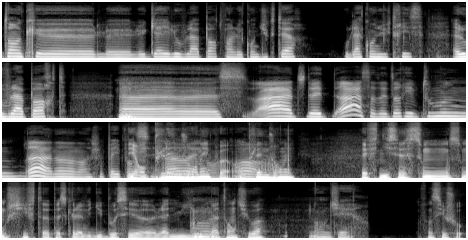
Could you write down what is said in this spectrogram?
temps que le, le gars il ouvre la porte, enfin, le conducteur ou la conductrice, elle ouvre la porte. Mm. Euh, ah, tu dois être... ah, ça doit être horrible. Tout le monde. Ah, non, non, non, je peux pas y penser. Et en pleine Ah journée, quoi. En Oh. pleine journée. Elle finissait son, son shift parce qu'elle avait dû bosser euh, la nuit ou Mm. le matin, tu vois. Mon Dieu. Enfin, c'est chaud.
